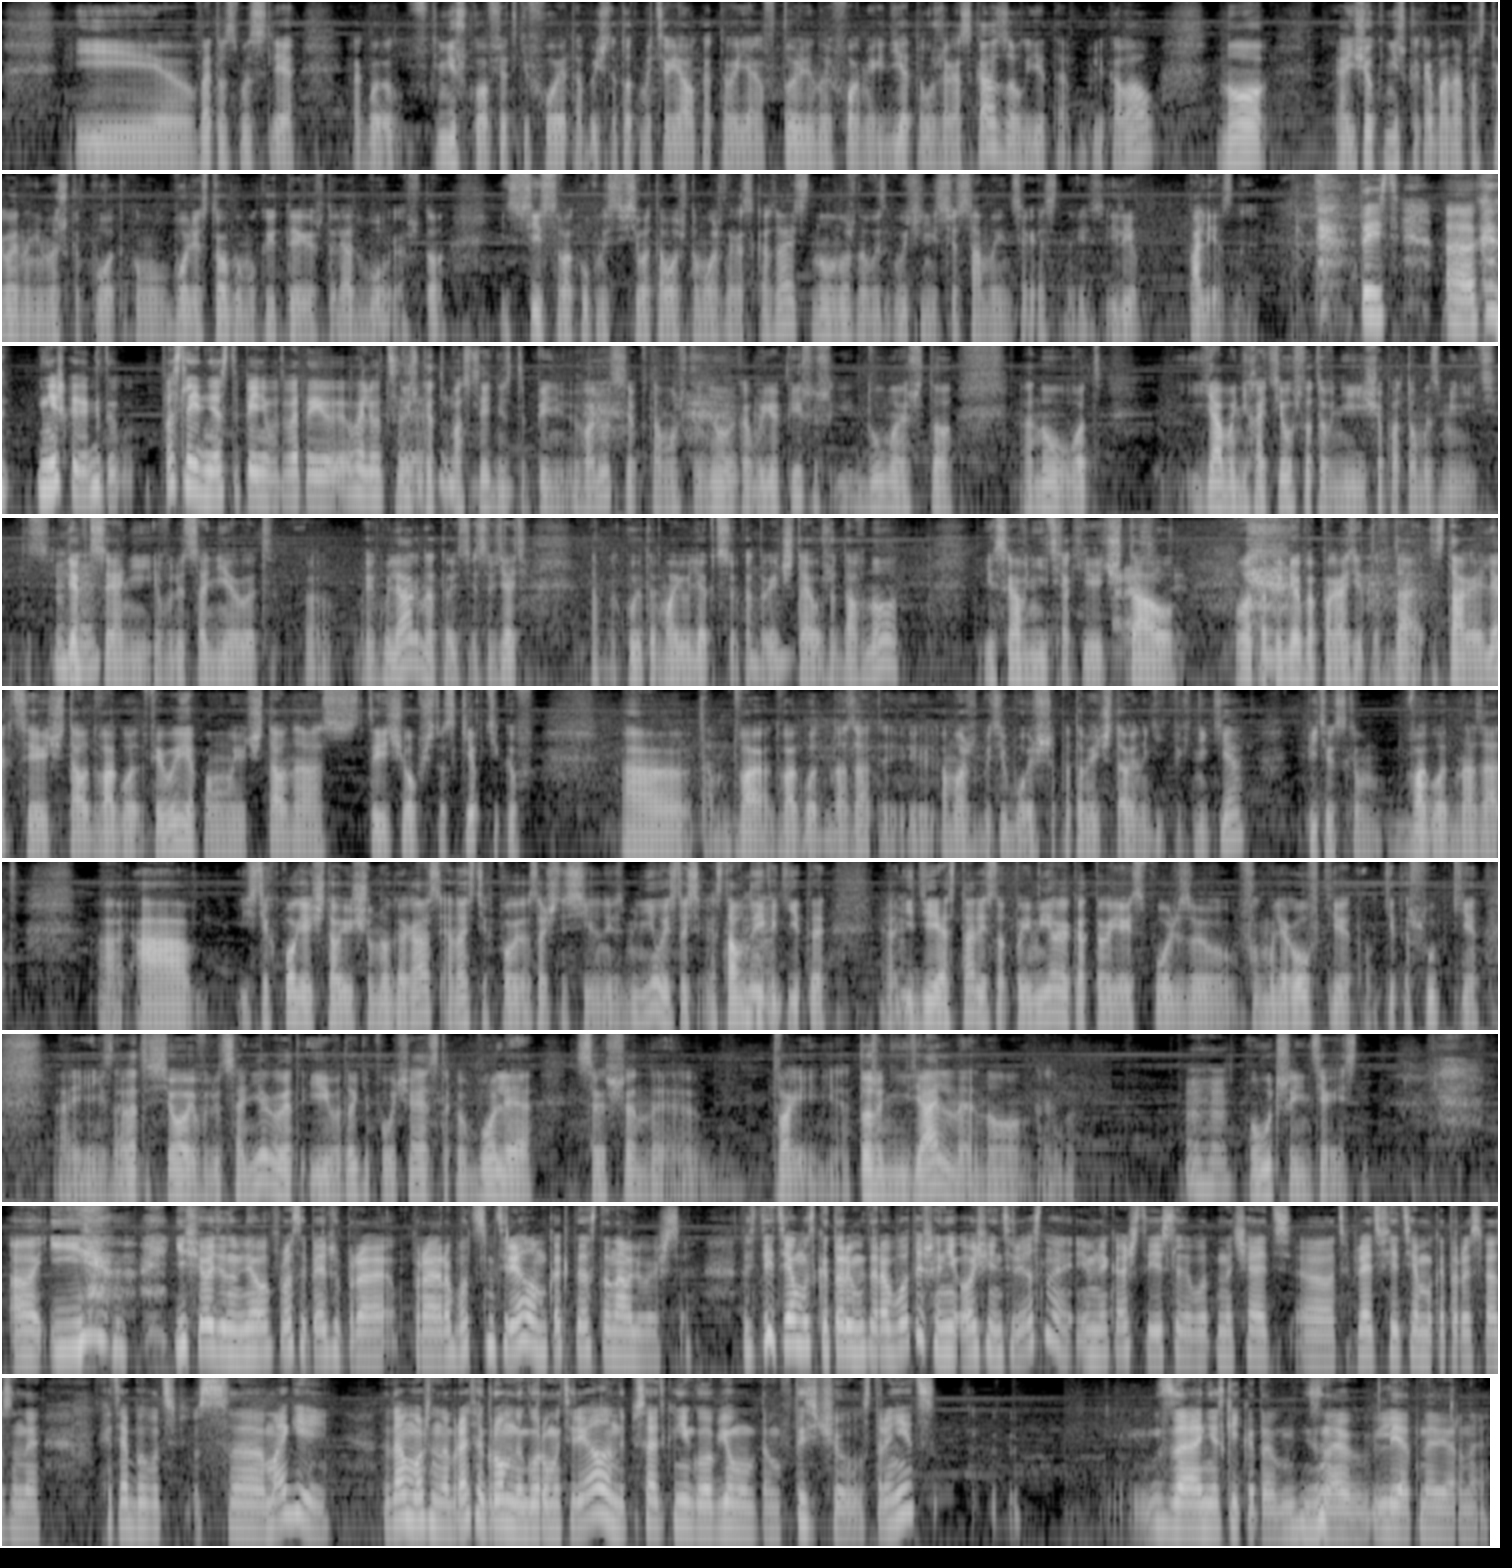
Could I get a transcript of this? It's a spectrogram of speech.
И в этом смысле, как бы в книжку все-таки входит обычно тот материал, который я в той или иной форме где-то уже рассказывал, где-то опубликовал, но а еще книжка, как бы она построена немножко по такому более строгому критерию, что ли, отбора, что из всей совокупности всего того, что можно рассказать, ну, нужно вы, вычленить все самое интересное или полезное. То есть э, книжка как последняя ступень вот в этой эволюции. Книжка это последняя ступень эволюции, потому что, ну, как бы ее пишешь и думаешь, что, э, ну, вот я бы не хотел что-то в ней еще потом изменить. Mm-hmm. Лекции, они эволюционируют э, регулярно, то есть если взять там, какую-то мою лекцию, которую mm-hmm. я читаю уже давно, и сравнить, как я ее читал... Паразиты. Вот, например, про паразитов, да, это старая лекция, я ее читал два года, впервые я, по-моему, ее читал на встрече общества скептиков, э, там, два, два года назад, и, а может быть и больше. Потом я читал ее на гик-пикнике питерском два года назад. А, а и с тех пор я читал ее еще много раз, и она с тех пор достаточно сильно изменилась. То есть основные mm-hmm. какие-то э, идеи остались, но примеры, которые я использую, формулировки, там, какие-то шутки, э, я не знаю, это все эволюционирует, и в итоге получается такое более совершенное творение. Тоже не идеальное, но как бы mm-hmm. лучше и интереснее. А, и еще один у меня вопрос, опять же, про, про работу с материалом. Как ты останавливаешься? То есть те темы, с которыми ты работаешь, они очень интересны, и мне кажется, если вот начать э, цеплять все темы, которые связаны хотя бы вот с, с магией, тогда можно набрать огромную гору материала, написать книгу объемом там в тысячу страниц за несколько там, не знаю, лет, наверное.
